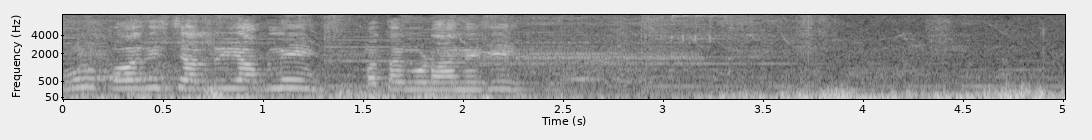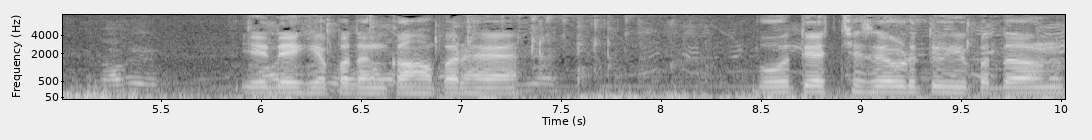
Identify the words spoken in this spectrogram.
फुल कोशिश चल रही है अपनी पतंग उड़ाने की। ये देखिए पतंग कहाँ पर है। बहुत ही अच्छे से उड़ती हुई पतंग।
